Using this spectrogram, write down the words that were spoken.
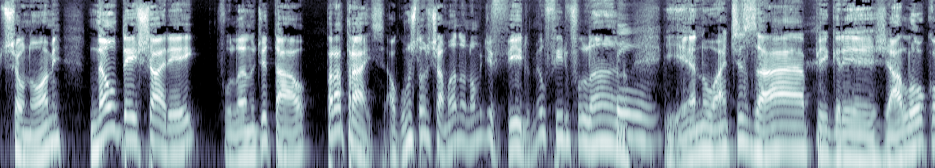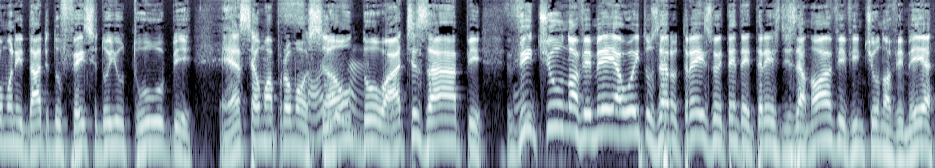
seu nome, não deixarei fulano de tal para trás. Alguns estão chamando o nome de filho, meu filho fulano. Sim. E é no WhatsApp, igreja. Alô, comunidade do Face do YouTube. Essa é uma promoção Zap. do WhatsApp. 2196-803-8319.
